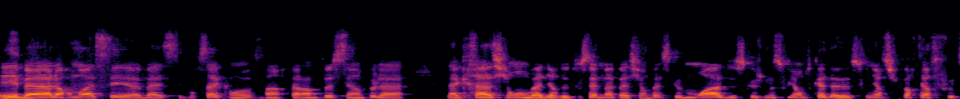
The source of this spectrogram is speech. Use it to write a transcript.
Et ben alors, moi, c'est euh, bah, c'est pour ça qu'on enfin, faire un peu, c'est un peu la, la, création, on va dire, de tout ça, de ma passion. Parce que moi, de ce que je me souviens, en tout cas, de souvenirs de supporter de foot,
